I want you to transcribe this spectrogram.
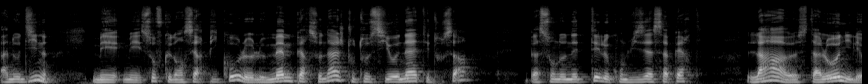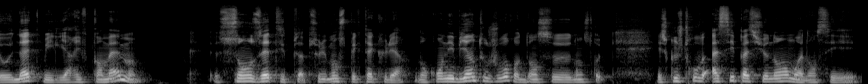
anodine, mais, mais sauf que dans Serpico, le, même personnage, tout aussi honnête et tout ça, bah son honnêteté le conduisait à sa perte. Là, euh, Stallone, il est honnête, mais il y arrive quand même, sans être absolument spectaculaire. Donc on est bien toujours dans ce, dans ce truc. Et ce que je trouve assez passionnant, moi, dans ces,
